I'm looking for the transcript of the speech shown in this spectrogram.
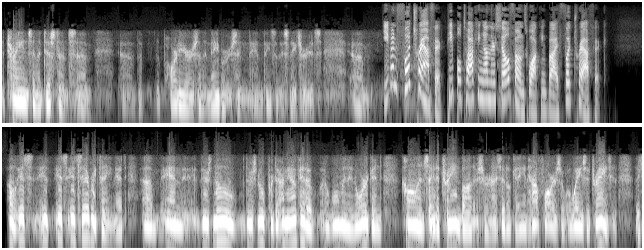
the trains in the distance, um, uh, the the partiers and the neighbors and and things of this nature. It's um, even foot traffic. People talking on their cell phones walking by. Foot traffic. Oh, it's it, it's it's everything that, um, and there's no there's no. I mean, I've had a, a woman in Oregon call and say the train bothers her, and I said, okay, and how far is away is the train? She said, it's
